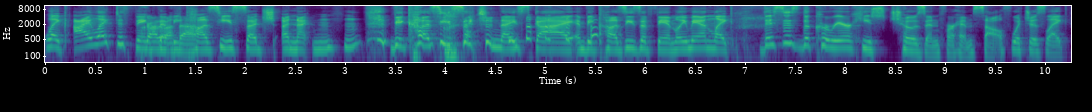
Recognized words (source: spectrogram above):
like i like to think Forgot that about that. because he's such a ni- mhm. because he's such a nice guy and because he's a family man like this is the career he's chosen for himself which is like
